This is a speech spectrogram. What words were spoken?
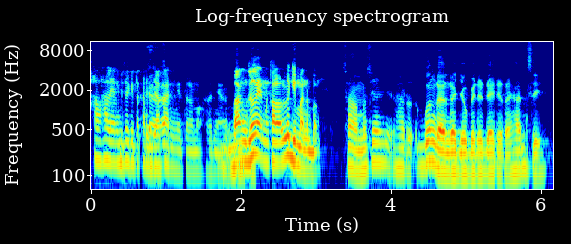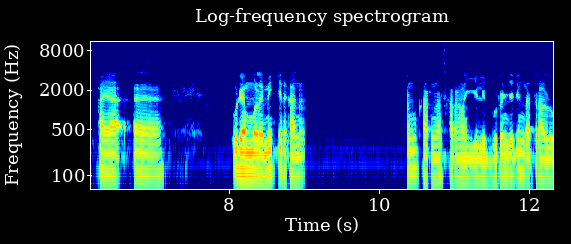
hal-hal yang bisa kita Iya. kerjakan gitu lah maksudnya. Bang Glenn, kalau lu gimana bang? Sama sih harus gue nggak nggak jauh beda dari Rehan sih. Kayak eh, udah mulai mikir kan kan karena sekarang lagi liburan jadi nggak terlalu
